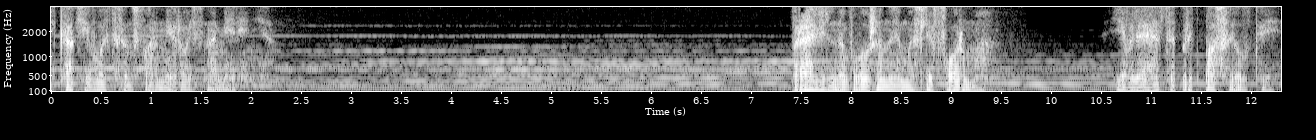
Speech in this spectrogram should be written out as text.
и как его трансформировать в намерение? Правильно вложенная мыслеформа является предпосылкой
